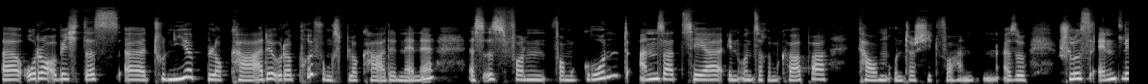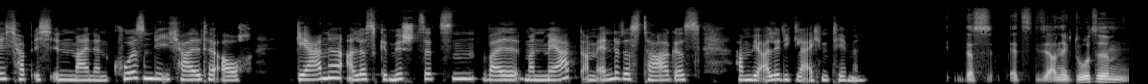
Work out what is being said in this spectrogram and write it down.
äh, oder ob ich das äh, Turnierblockade oder Prüfungsblockade nenne. Es ist von, vom Grundansatz her in unserem Körper kaum Unterschied vorhanden. Also schlussendlich habe ich in meinen Kursen, die ich halte, auch gerne alles gemischt sitzen, weil man merkt, am Ende des Tages haben wir alle die gleichen Themen das jetzt diese Anekdote,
